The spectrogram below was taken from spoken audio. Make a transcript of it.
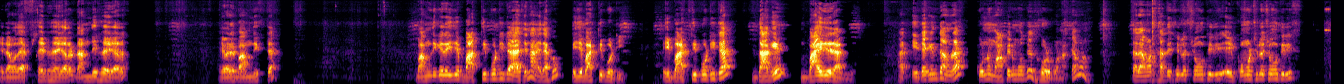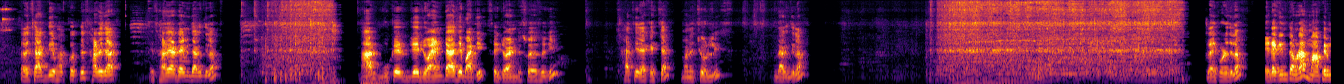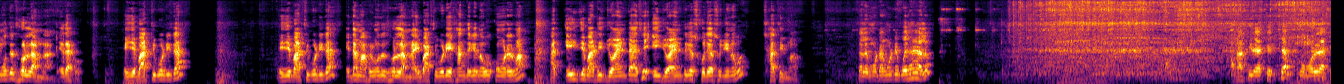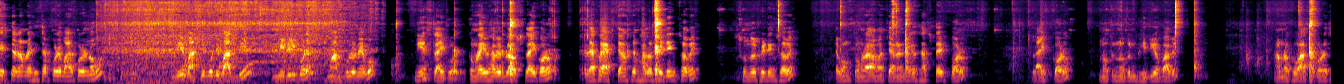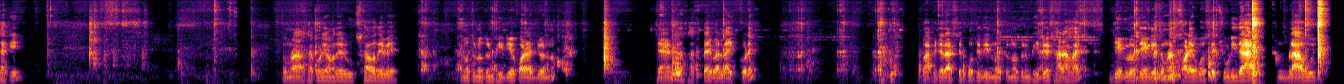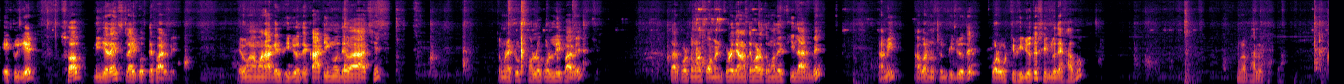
এটা আমাদের এক সাইড হয়ে গেল, ডান দিক হয়ে গেল। এবারে বাম দিকটা। বাম দিকের এই যে বাড়তি পটিটা আছে না দেখো, এই যে বাড়তি পটি, এই বাড়তি পটিটা দাগের বাইরে রাখব। আর এটা কিন্তু আমরা কোনো মাপের মধ্যে ধরবো না, কেমন? তাহলে আমার ছাদে ছিল চৌত্রিশ, এই কোমর ছিল চৌত্রিশ, তাহলে চার দিয়ে ভাগ করতে সাড়ে চার, এই সাড়ে আটে আমি দাগ দিলাম। আর বুকের যে জয়েন্টটা আছে বাটি সেই জয়েন্টের সোজাসুজি, ছাতির একের চার মানে চল্লিশ, দাগ দিলাম। সেলাই করে দিলাম। এটা কিন্তু আমরা মাপের মধ্যে ধরলাম না। এ দেখো, এই যে বাড়তি বডিটা, এই যে বাড়তি বডিটা, এটা মাপের মধ্যে ধরলাম না। এই বাড়তি বডি এখান থেকে নেব কোমরের মাপ, আর এই যে বাটির জয়েন্টটা আছে, এই জয়েন্ট থেকে সোজাসুজি নেব ছাতির মাপ। তাহলে মোটামুটি বোঝা গেল? ছাতির এক চার কোমরের এক চার আমরা হিসাব করে বার করে নেব। দিয়ে বাড়তি বডি বাদ দিয়ে মিডিল করে মাপগুলো নেব। নিয়ে সেলাই করব। তোমরা এইভাবে ব্লাউজ সেলাই করো। দেখো এক চান্সে ভালো ফিটিংস হবে, সুন্দর ফিটিংস হবে এবং তোমরা আমার চ্যানেলটাকে সাবস্ক্রাইব করো লাইক করো, নতুন নতুন ভিডিও পাবে। আমরা খুব আশা করে থাকি। তোমরা আশা করি আমাদের উৎসাহ দেবে নতুন নতুন ভিডিও করার জন্য। চ্যানেলটা সাবস্ক্রাইব আর লাইক করে। পাপি টেলার্সে প্রতিদিন নতুন নতুন ভিডিও ছাড়া হয়। যেগুলো দেখলে তোমরা ঘরে বসে churidar, blouse A to Z সব নিজেরাই সেলাই করতে পারবে। এবং আমার আগের ভিডিওতে কাটিংও দেওয়া আছে। তোমরা একটু ফলো করলেই পাবে। তারপর তোমরা কমেন্ট করে জানাতে পারো তোমাদের কি লাগবে। আমি আবার নতুন ভিডিওতে, পরবর্তী ভিডিওতে সেগুলো দেখাবো। তোমরা ভালো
